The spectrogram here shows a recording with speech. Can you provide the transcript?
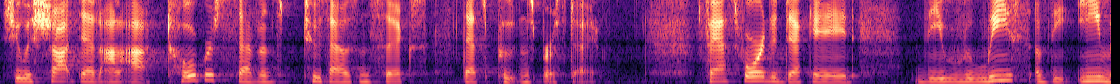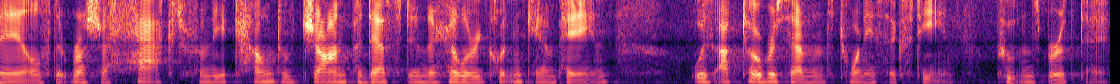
She was shot dead on October 7th, 2006. That's Putin's birthday. Fast forward a decade, the release of the emails that Russia hacked from the account of John Podesta in the Hillary Clinton campaign was October 7th, 2016, Putin's birthday.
